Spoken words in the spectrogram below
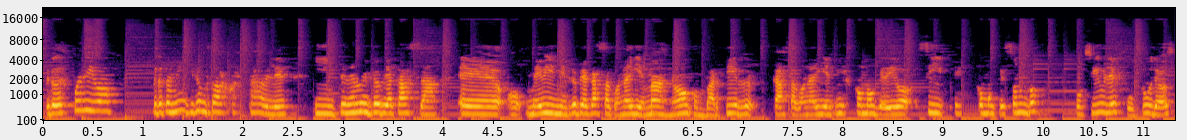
Pero después digo, pero también quiero un trabajo estable y tener mi propia casa, eh, o maybe mi propia casa con alguien más, ¿no? Compartir casa con alguien. Y es como que digo, sí, es como que son dos posibles futuros,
